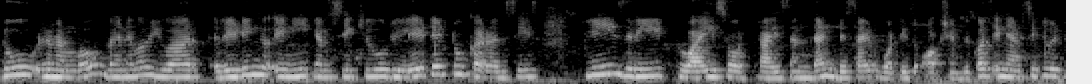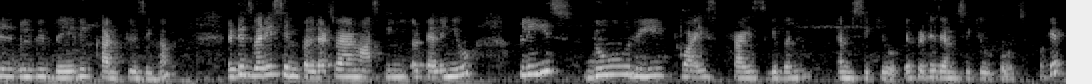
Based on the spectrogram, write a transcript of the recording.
do remember whenever you are reading any mcq related to currencies please read twice or thrice and then decide what is the option because in mcq it is, will be very confusing huh? It is very simple. That's why i'm asking uh, telling you please do read twice thrice given mcq if it is mcq course okay?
